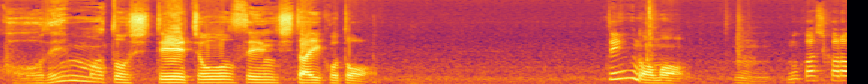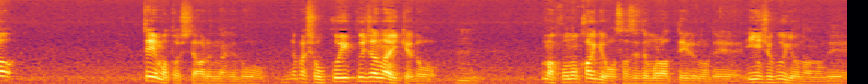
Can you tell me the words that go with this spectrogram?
小伝馬として挑戦したいこと。っていうのはまあ、うん、昔からテーマとしてあるんだけどやっぱり食育じゃないけど、まあ、この家業をさせてもらっているので飲食業なので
